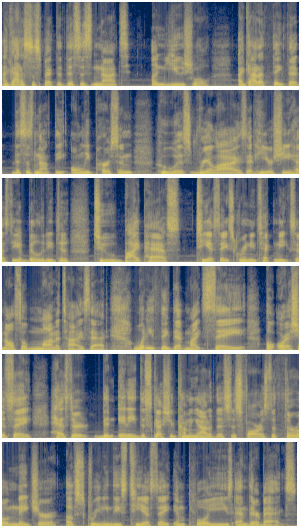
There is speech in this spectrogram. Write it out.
I gotta suspect that this is not unusual. I gotta think that this is not the only person who has realized that he or she has the ability to to bypass TSA screening techniques and also monetize that. What do you think that might say, or, or I should say, has there been any discussion coming out of this as far as the thorough nature of screening these TSA employees and their bags?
